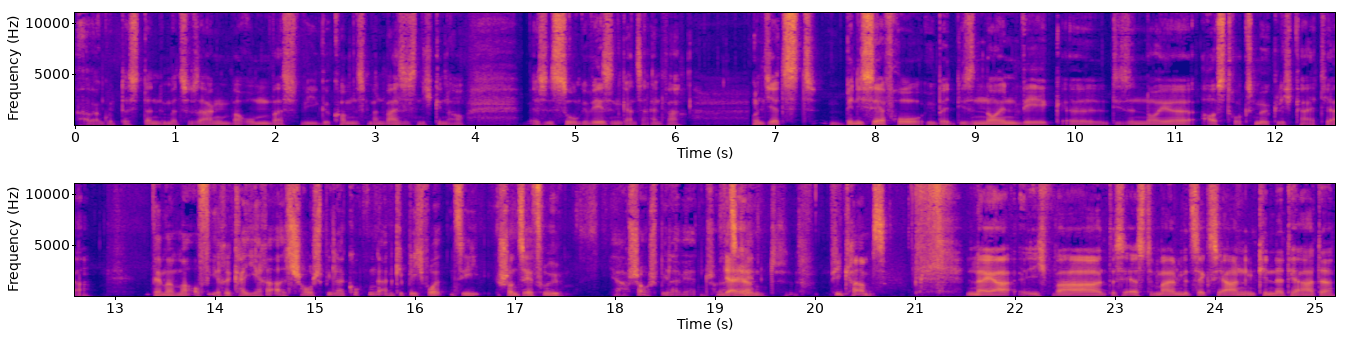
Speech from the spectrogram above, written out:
aber gut, das dann immer zu sagen, warum, was, wie gekommen ist, man weiß es nicht genau. Es ist so gewesen, ganz einfach. Und jetzt bin ich sehr froh über diesen neuen Weg, äh, diese neue Ausdrucksmöglichkeit, ja. Wenn wir mal auf Ihre Karriere als Schauspieler gucken, angeblich wollten Sie schon sehr früh ja, Schauspieler werden, schon als ja, Kind. Ja. Wie kam's? Naja, ich war das erste Mal mit sechs Jahren im Kindertheater.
